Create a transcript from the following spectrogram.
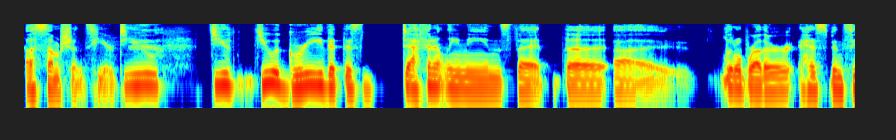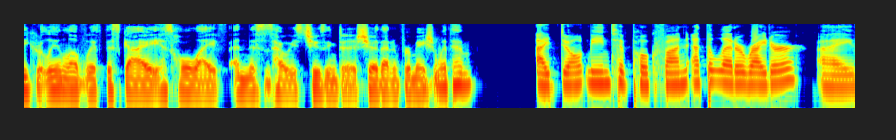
assumptions here. Do you do you do you agree that this definitely means that the uh, little brother has been secretly in love with this guy his whole life, and this is how he's choosing to share that information with him? I don't mean to poke fun at the letter writer. I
